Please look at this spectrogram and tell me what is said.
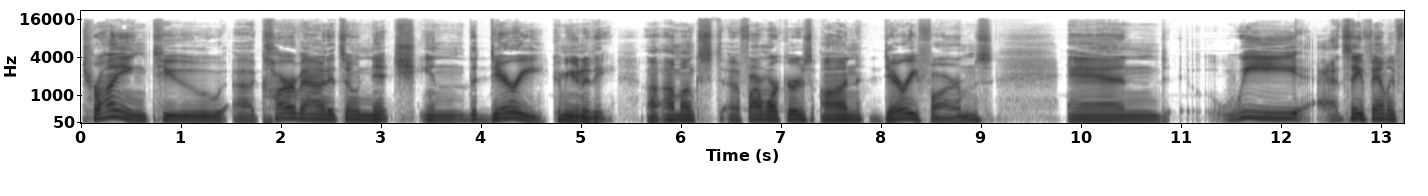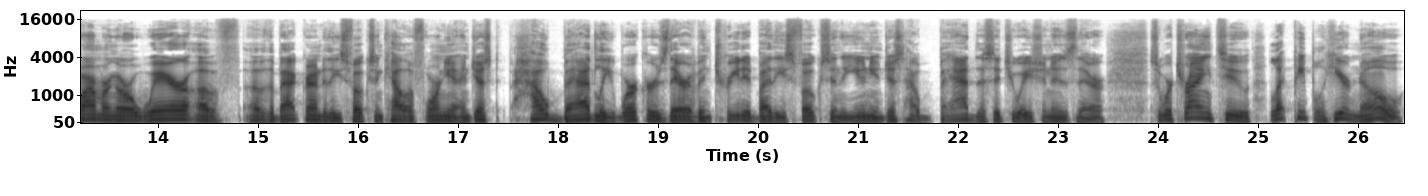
trying to uh, carve out its own niche in the dairy community uh, amongst uh, farm workers on dairy farms. And we at Save Family Farming are aware of, of the background of these folks in California and just how badly workers there have been treated by these folks in the union, just how bad the situation is there. So we're trying to let people here know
